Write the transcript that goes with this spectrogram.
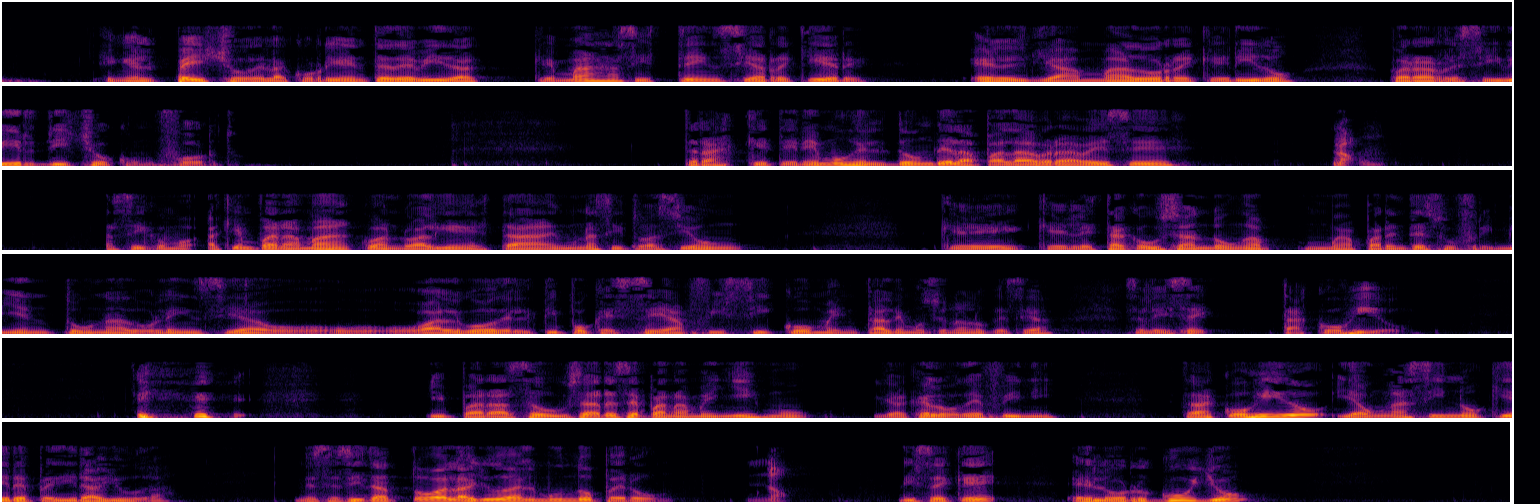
en el pecho de la corriente de vida que más asistencia requiere, el llamado requerido para recibir dicho confort. Tras que tenemos el don de la palabra a veces, no. Así como aquí en Panamá, cuando alguien está en una situación que, le está causando un aparente sufrimiento, una dolencia o, algo del tipo que sea físico, mental, emocional, lo que sea, se le dice, está cogido. y para usar ese panameñismo, ya que lo definí, está cogido y aún así no quiere pedir ayuda. Necesita toda la ayuda del mundo, pero no. Dice que el orgullo,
